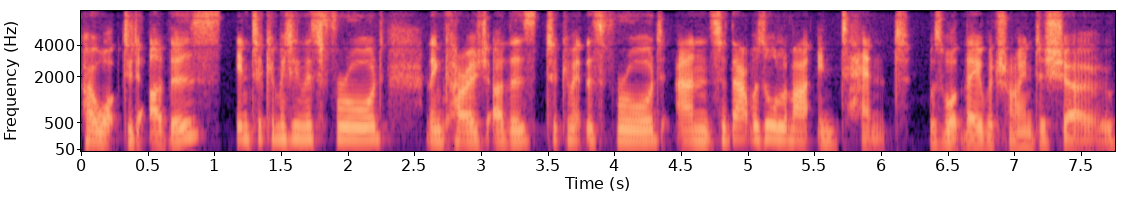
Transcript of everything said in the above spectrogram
co-opted others into committing this fraud and encouraged others to commit this fraud. And so that was all about intent was what they were trying to show.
